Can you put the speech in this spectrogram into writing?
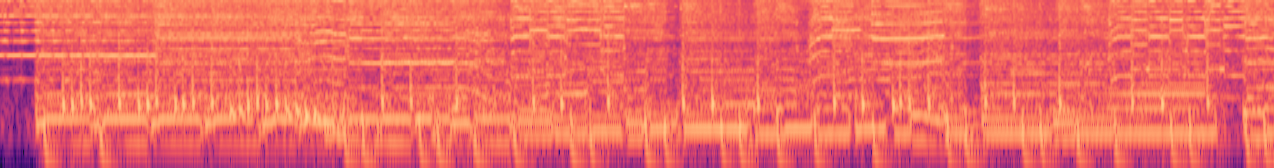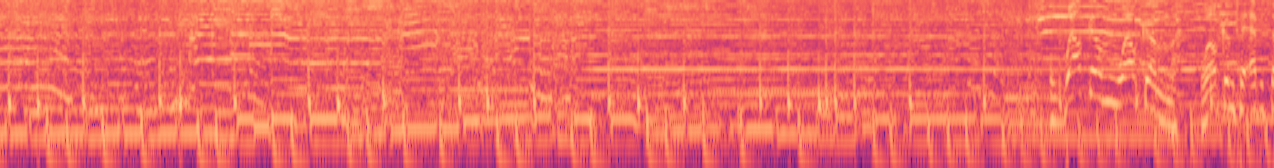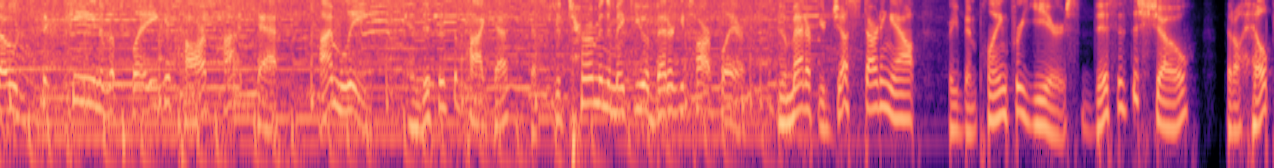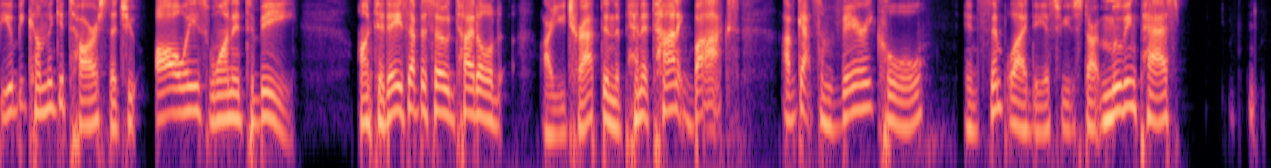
Welcome, welcome, welcome to episode 16 of the Play Guitar Podcast. I'm Lee, and this is the podcast that's determined to make you a better guitar player. No matter if you're just starting out or you've been playing for years, this is the show that'll help you become the guitarist that you always wanted to be. On today's episode titled, Are You Trapped in the Pentatonic Box? I've got some very cool and simple ideas for you to start moving past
